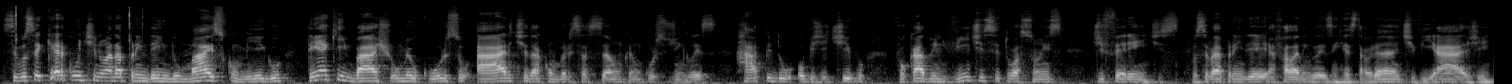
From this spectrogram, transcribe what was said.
Se você quer continuar aprendendo mais comigo, tem aqui embaixo o meu curso A Arte da Conversação, que é um curso de inglês rápido, objetivo, focado em 20 situações diferentes. Você vai aprender a falar inglês em restaurante, viagem,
